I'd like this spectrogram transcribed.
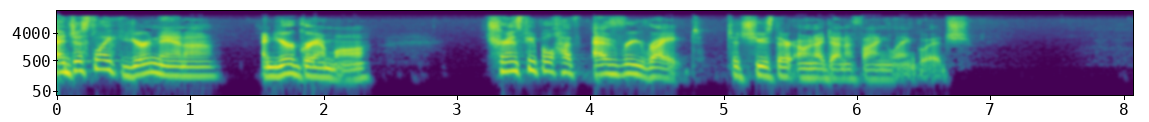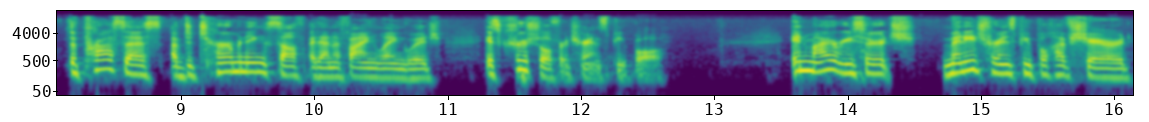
And just like your Nana and your grandma, trans people have every right to choose their own identifying language. The process of determining self identifying language is crucial for trans people. In my research, many trans people have shared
